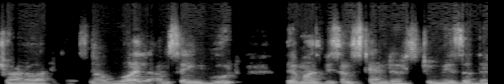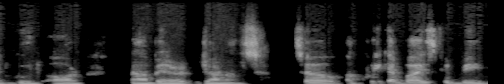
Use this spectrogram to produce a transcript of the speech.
journal articles. Now, while I'm saying good, there must be some standards to measure that good or uh, better journals. So a quick advice could be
